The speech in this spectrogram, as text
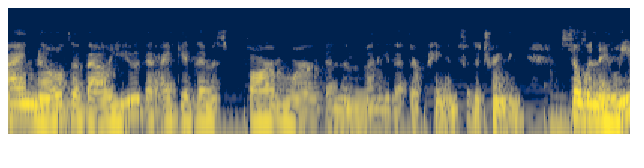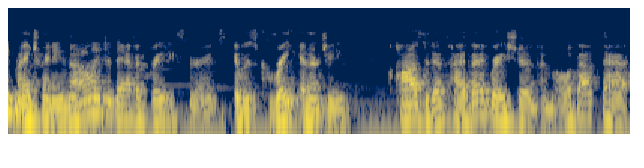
I know the value that I give them is far more than the money that they're paying for the training. Mm-hmm. So when they leave my training, not only did they have a great experience, it was great energy, positive, high vibration. I'm all about that.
